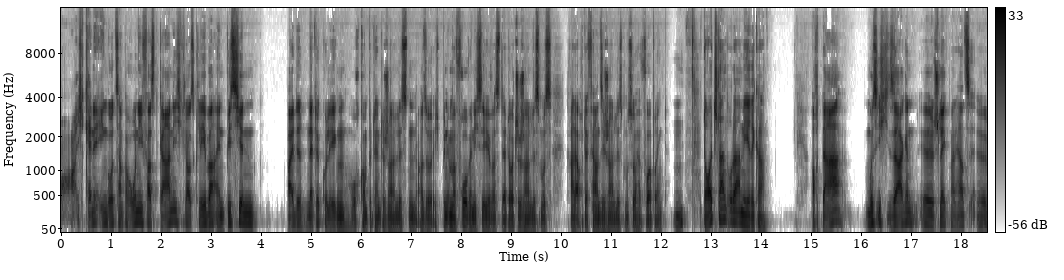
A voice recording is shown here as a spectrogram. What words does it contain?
Oh, ich kenne Ingo Zamperoni fast gar nicht, Klaus Kleber ein bisschen beide nette Kollegen, hochkompetente Journalisten. Also ich bin immer froh, wenn ich sehe, was der deutsche Journalismus, gerade auch der Fernsehjournalismus so hervorbringt. Hm. Deutschland oder Amerika? Auch da muss ich sagen, äh, schlägt mein Herz äh,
